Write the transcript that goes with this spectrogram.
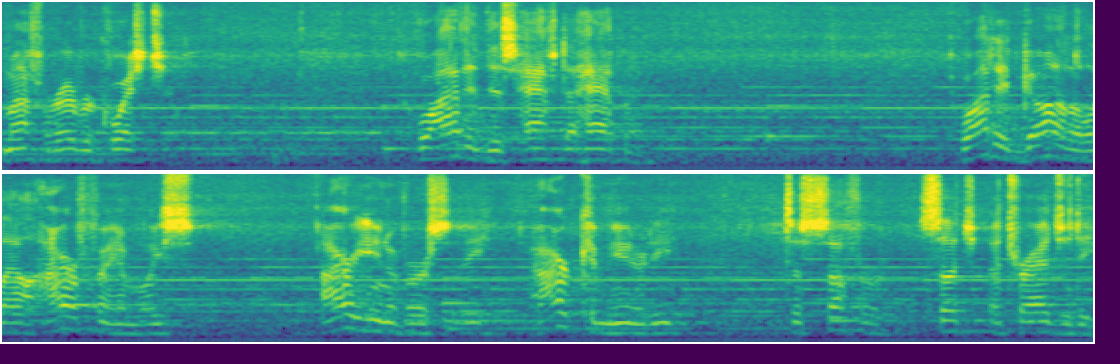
my forever question. Why did this have to happen? Why did God allow our families, our university, our community to suffer such a tragedy?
